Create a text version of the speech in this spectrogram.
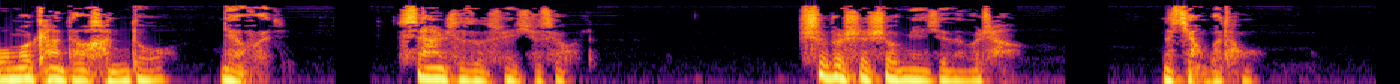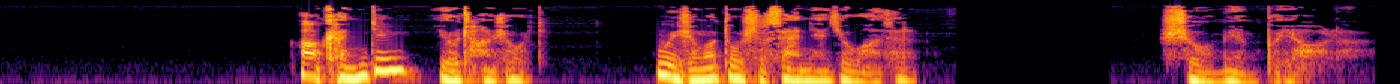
我们看到很多念佛的三十多岁就走了，是不是寿命就那么长？那讲不通啊！肯定有长寿的。为什么都是三年就往生？寿命不要了，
